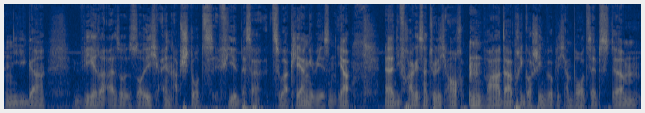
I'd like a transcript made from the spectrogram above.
Niger wäre also solch ein Absturz viel besser zu erklären gewesen. Ja, äh, die Frage ist natürlich auch, war da Prigoschin wirklich an Bord, selbst ähm,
